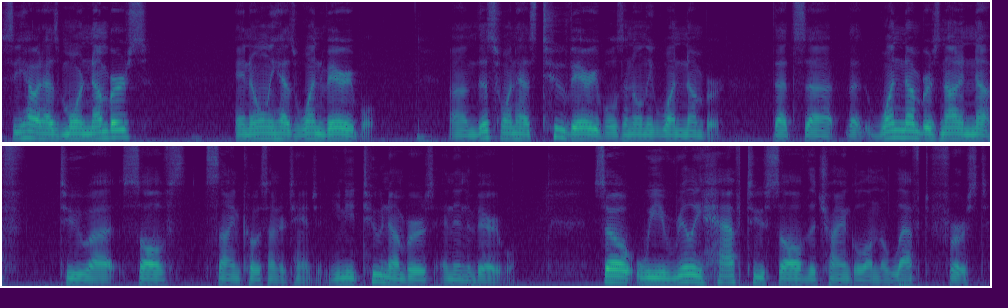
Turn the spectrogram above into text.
See how it has more numbers? And only has one variable. Um, this one has two variables and only one number that's uh, that one number is not enough to uh, solve sine, cosine, or tangent. You need two numbers and then the variable. So we really have to solve the triangle on the left first,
